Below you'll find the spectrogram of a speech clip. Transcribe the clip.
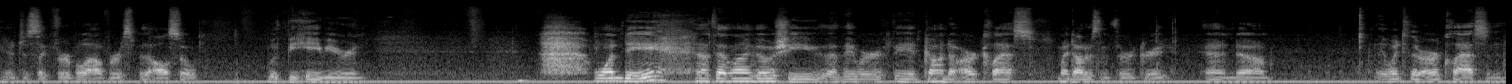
you know, just like verbal outbursts, but also with behavior. And one day, not that long ago, she uh, they were they had gone to art class. My daughter's in third grade, and um, they went to their art class and.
